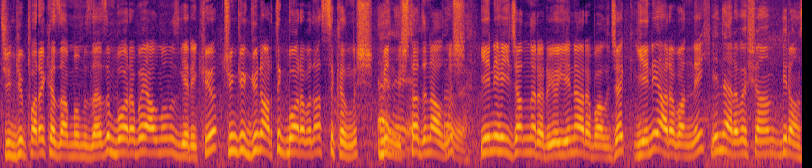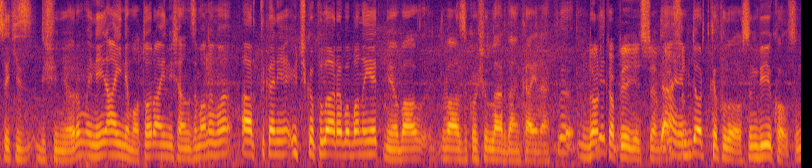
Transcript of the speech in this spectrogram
çünkü para kazanmamız lazım. Bu arabayı almamız gerekiyor. Çünkü gün artık bu arabadan sıkılmış, Yani, binmiş, tadını almış. tabii. Yeni heyecanlar arıyor, yeni araba alacak. Yeni araban ne? Yeni araba şu an 1.18 düşünüyorum. Hani aynı motor, aynı şanzıman ama artık hani 3 kapılı araba bana yetmiyor bazı, bazı koşullardan kaynaklı. Dört Yet- kapıya geçeceğim diyorsun. Yani bir dört kapılı olsun, büyük olsun.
